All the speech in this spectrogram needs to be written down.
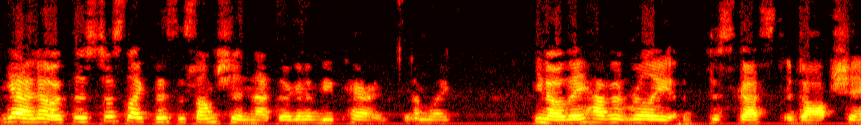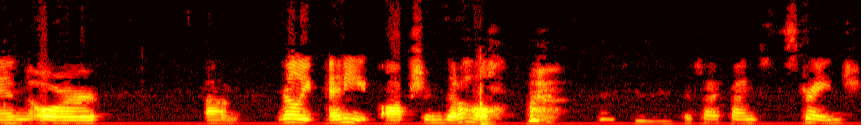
Yeah, no, it's it's just like this assumption that they're gonna be parents, and I'm like, you know, they haven't really discussed adoption or um, really any options at all, which I find strange.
